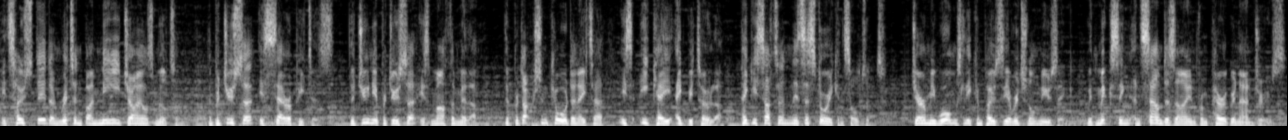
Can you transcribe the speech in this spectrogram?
It's hosted and written by me, Giles Milton. The producer is Sarah Peters. The junior producer is Martha Miller. The production coordinator is Ike Egbitola. Peggy Sutton is a story consultant. Jeremy Warmsley composed the original music, with mixing and sound design from Peregrine Andrews.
